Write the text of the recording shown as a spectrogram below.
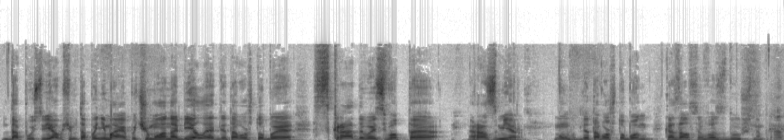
допустим. Я, в общем-то, понимаю, почему она белая, для того, чтобы скрадывать вот э, размер. Ну, для того, чтобы он казался воздушным. А,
